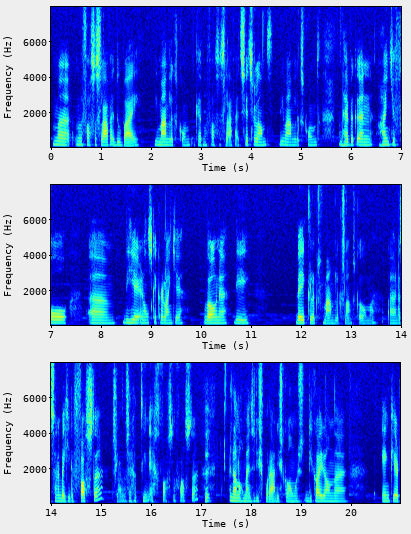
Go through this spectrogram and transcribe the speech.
mijn, mijn vaste slaaf uit Dubai, die maandelijks komt. Ik heb mijn vaste slaaf uit Zwitserland, die maandelijks komt. Dan heb ik een handjevol um, die hier in ons kikkerlandje wonen, die wekelijks of maandelijks langskomen. Uh, dat zijn een beetje de vaste, dus laten we zeggen tien echt vaste vaste. Hm. En dan nog mensen die sporadisch komen. Dus die kan je dan uh, één, keer,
